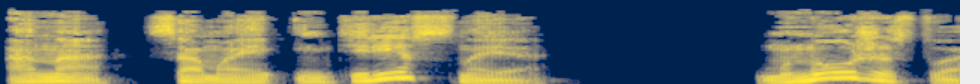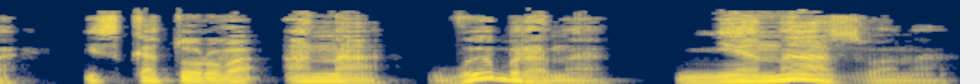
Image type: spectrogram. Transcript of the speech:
она самая интересная, множество, из которого она выбрана, не названо.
